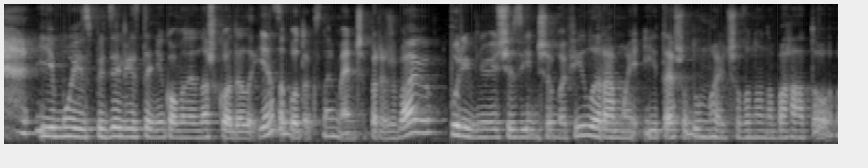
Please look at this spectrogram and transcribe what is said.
і мої спеціалісти нікому не нашкодили. Я за ботокс найменше переживаю, порівнюючи з іншими філерами і те, що думають, що воно набагато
